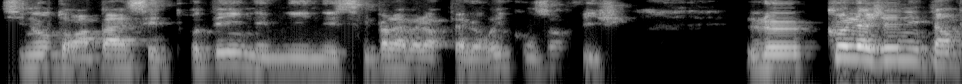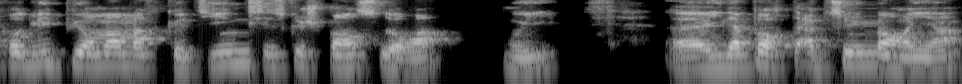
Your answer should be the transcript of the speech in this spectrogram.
Sinon, tu n'auras pas assez de protéines, Emeline, et ce n'est pas la valeur calorique qu'on s'en fiche. Le collagène est un produit purement marketing, c'est ce que je pense, Laura. Oui. Euh, il apporte absolument rien.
